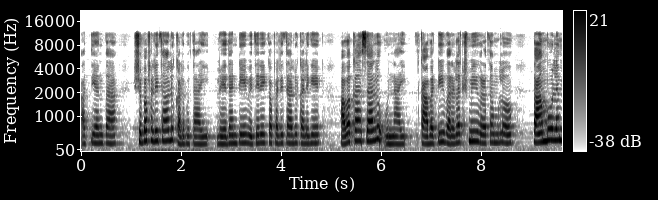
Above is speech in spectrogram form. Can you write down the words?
అత్యంత శుభ ఫలితాలు కలుగుతాయి. లేదంటే వ్యతిరేక ఫలితాలు కలిగే అవకాశాలు ఉన్నాయి. కాబట్టి వరలక్ష్మి వ్రతంలో తాంబూలం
